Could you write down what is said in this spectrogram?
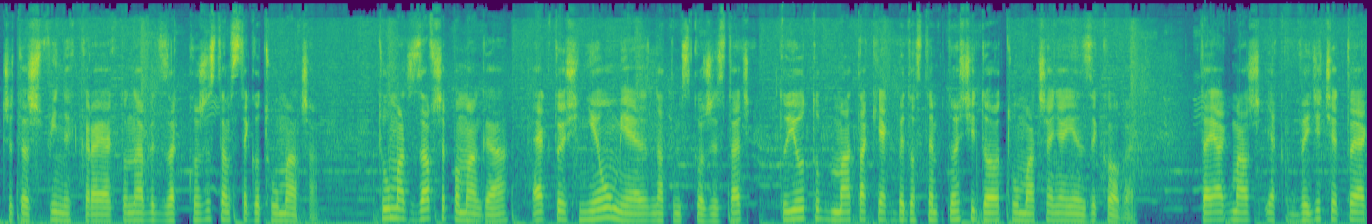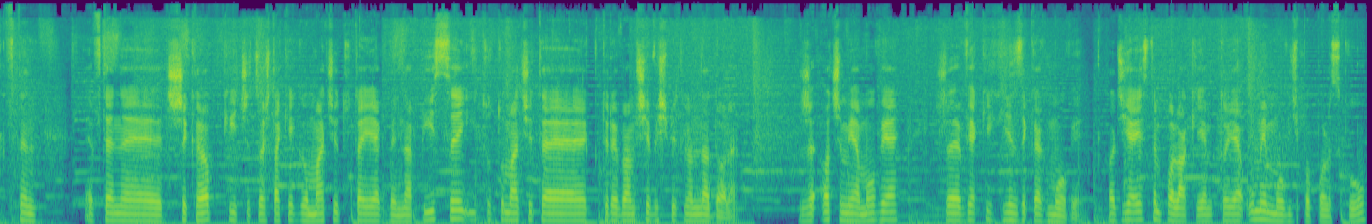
czy też w innych krajach, to nawet korzystam z tego tłumacza. Tłumacz zawsze pomaga, a jak ktoś nie umie na tym skorzystać, to YouTube ma tak jakby dostępności do tłumaczenia językowe. Tak jak masz, jak wejdziecie to jak w ten, w ten e, trzy kropki czy coś takiego, macie tutaj jakby napisy i tu, tu macie te, które wam się wyświetlą na dole. Że o czym ja mówię, że w jakich językach mówię. Choć ja jestem Polakiem, to ja umiem mówić po polsku,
